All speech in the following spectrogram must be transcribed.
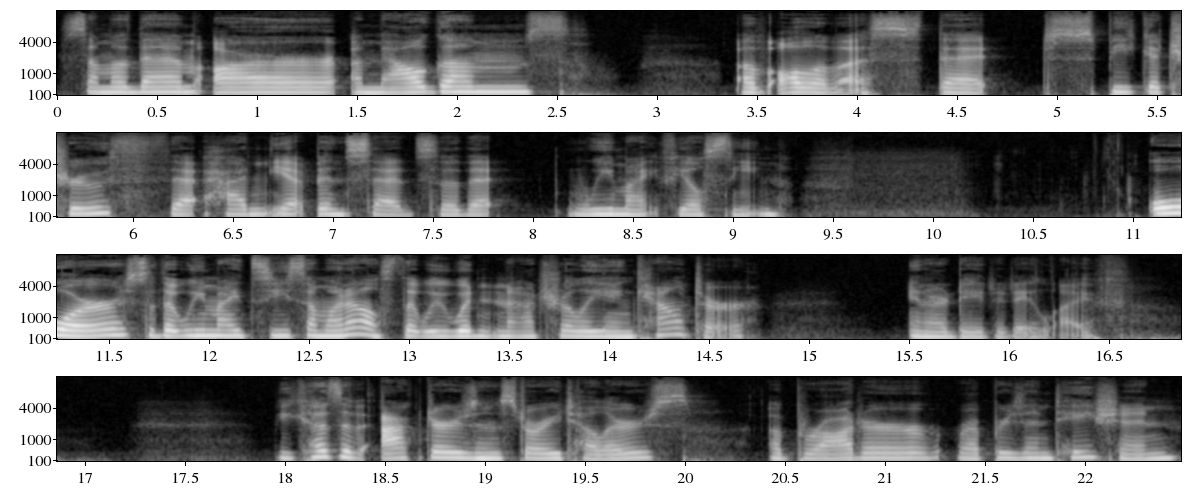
Some of them are amalgams of all of us that speak a truth that hadn't yet been said so that we might feel seen. Or so that we might see someone else that we wouldn't naturally encounter in our day to day life. Because of actors and storytellers, a broader representation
